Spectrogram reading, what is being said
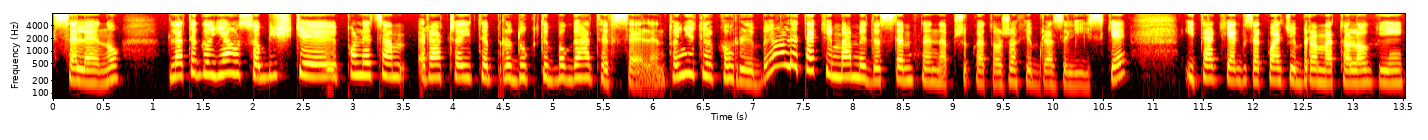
selenu. Dlatego ja osobiście polecam raczej te produkty bogate w selen. To nie tylko ryby, ale takie mamy dostępne na przykład orzechy brazylijskie i tak jak w zakładzie bromatologii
